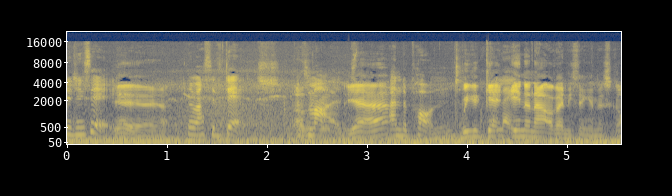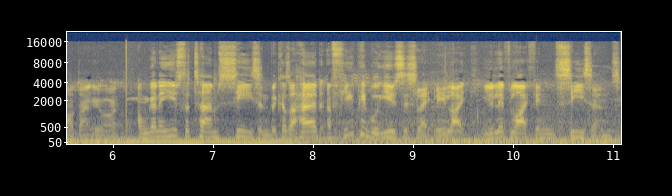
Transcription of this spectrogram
Did you see? Yeah, yeah, yeah. The massive ditch of a good- mud. yeah. And a pond. We could get in and out of anything in this car, don't you worry. I'm going to use the term season because I heard a few people use this lately. Like, you live life in seasons,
